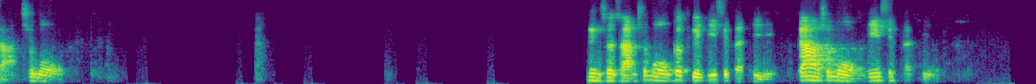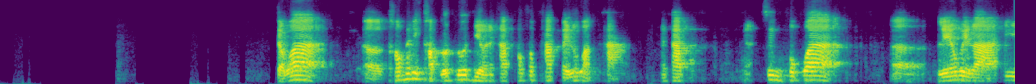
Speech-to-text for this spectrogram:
สามชั่วโมงหนึ่งส่วนสามชั่วโมงก็คือยี่สิบนาทีเก้าชั่วโมงยี่สิบนาที แต่ว่าเเขาไม่ได้ขับรถรวดเดียวนะครับเขาก็พักไประหว่างทางนะครับ ซึ่งพบว่าเระยะเวลาที่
